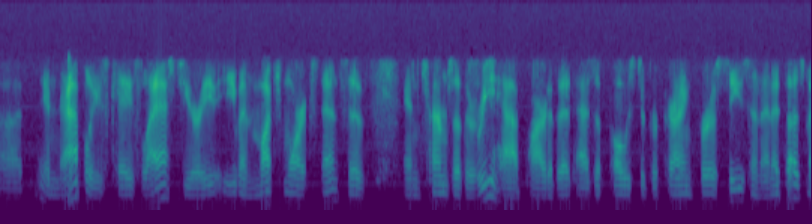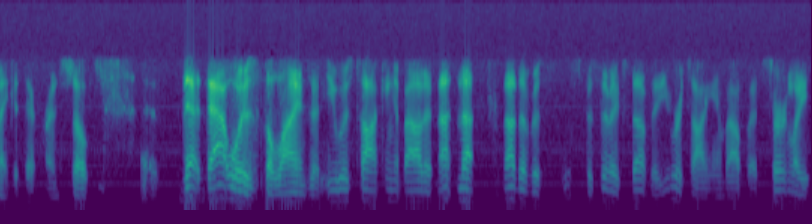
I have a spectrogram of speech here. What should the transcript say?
uh, in Napoli's case last year even much more extensive in terms of the rehab part of it as opposed to preparing for a season, and it does make a difference. So uh, that that was the lines that he was talking about. It not not not the specific stuff that you were talking about, but certainly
